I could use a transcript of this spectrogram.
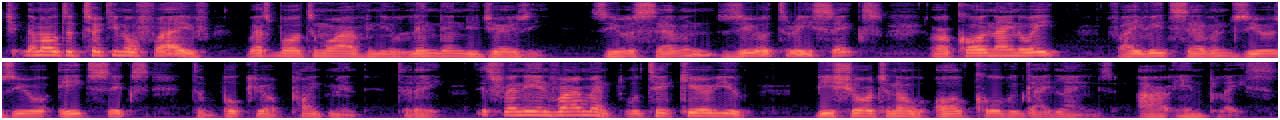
Check them out at 1305 West Baltimore Avenue, Linden, New Jersey, 07036 or call 908 587 0086 to book your appointment today. This friendly environment will take care of you. Be sure to know all COVID guidelines are in place.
